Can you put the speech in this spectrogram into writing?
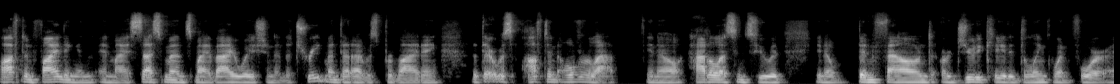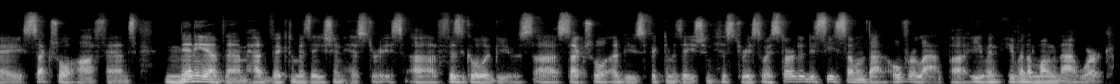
often finding in, in my assessments, my evaluation, and the treatment that I was providing that there was often overlap you know adolescents who had you know been found or adjudicated delinquent for a sexual offense many of them had victimization histories uh, physical abuse uh, sexual abuse victimization history. So i started to see some of that overlap uh, even even among that work.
